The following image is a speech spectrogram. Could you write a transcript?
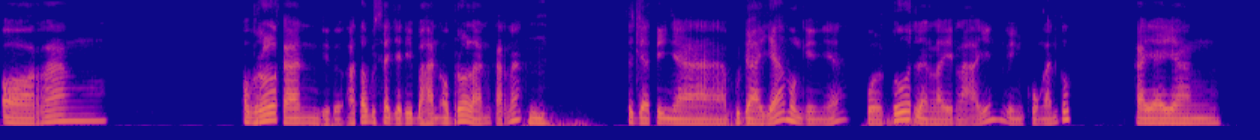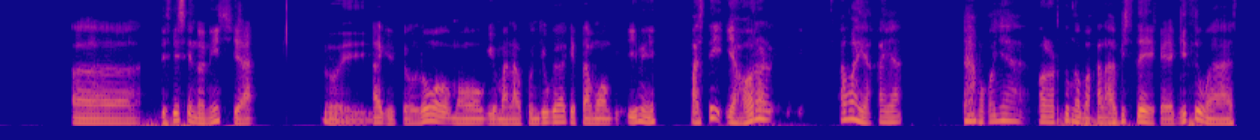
orang obrolkan gitu atau bisa jadi bahan obrolan karena hmm. sejatinya budaya mungkin ya, kultur dan lain-lain, lingkungan tuh kayak yang eh this is Indonesia. Woi. ah gitu. Lu mau gimana pun juga kita mau ini pasti ya horor apa ya kayak ya pokoknya horor tuh nggak bakal habis deh kayak gitu mas.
